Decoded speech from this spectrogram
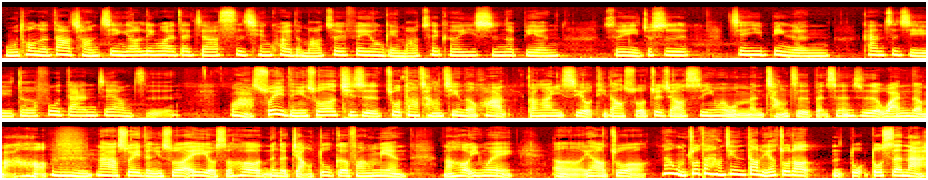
无痛的大肠镜要另外再加四千块的麻醉费用给麻醉科医师那边，所以就是建议病人看自己的负担这样子。哇，所以等于说，其实做大肠镜的话，刚刚医师有提到说，最主要是因为我们肠子本身是弯的嘛，哈，嗯，那所以等于说，哎，有时候那个角度各方面，然后因为呃要做，那我们做大肠镜到底要做到多多深啊？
